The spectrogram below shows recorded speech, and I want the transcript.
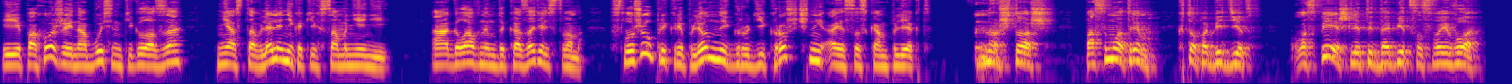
и похожие на бусинки глаза не оставляли никаких сомнений. А главным доказательством служил прикреплённый к груди крошечный АСС-комплект. «Ну что ж», Посмотрим, кто победит. Успеешь ли ты добиться своего?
